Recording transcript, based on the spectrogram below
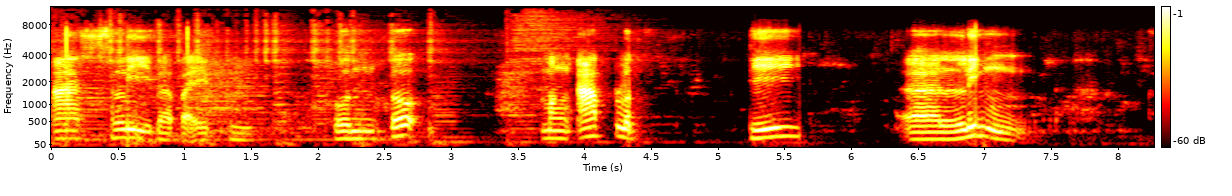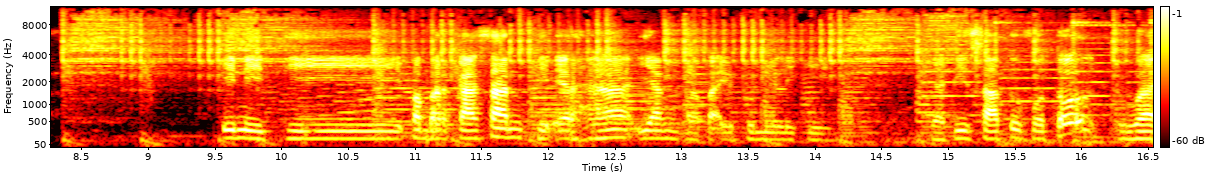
asli Bapak Ibu untuk mengupload di uh, link ini di pemberkasan DRH yang Bapak Ibu miliki. Jadi satu foto dua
